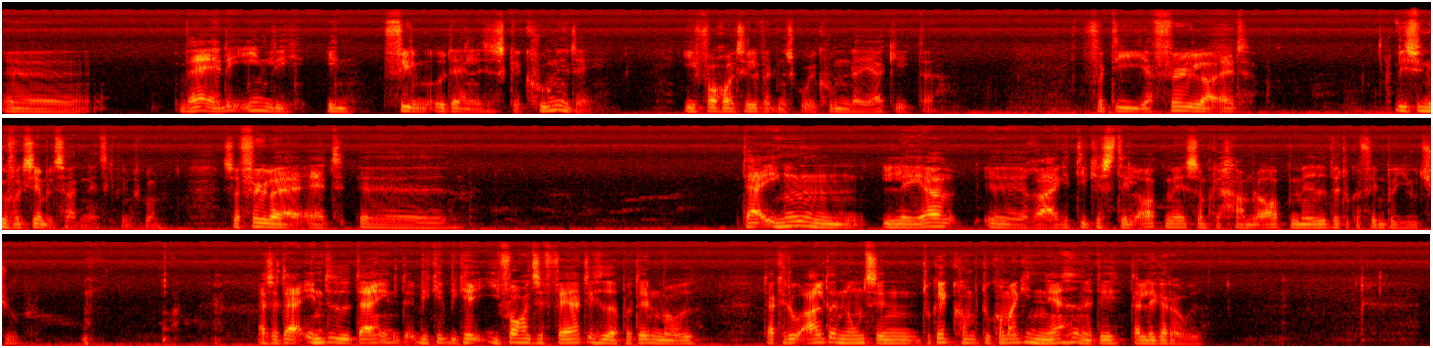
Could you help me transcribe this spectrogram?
Øh, hvad er det egentlig, en filmuddannelse skal kunne i dag? i forhold til, hvad den skulle kunne, da jeg gik der. Fordi jeg føler, at hvis vi nu for eksempel tager den danske filmskole, så føler jeg, at øh, der er ingen lærerrække, øh, de kan stille op med, som kan hamle op med, hvad du kan finde på YouTube. altså, der er intet, der er intet, vi kan, vi kan, i forhold til færdigheder på den måde, der kan du aldrig nogensinde, du, kan ikke komme, du kommer ikke i nærheden af det, der ligger derude.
